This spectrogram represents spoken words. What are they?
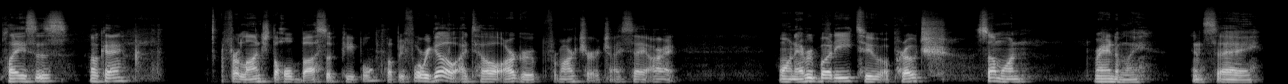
places, okay, for lunch, the whole bus of people. But before we go, I tell our group from our church, I say, all right, I want everybody to approach someone randomly and say,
